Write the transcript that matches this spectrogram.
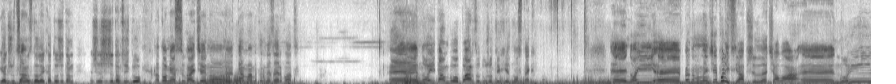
jak rzucałem z daleka, to że tam, że, że tam coś było. Natomiast słuchajcie, no e, tam mamy ten rezerwat. E, No i tam było bardzo dużo tych jednostek. E, No i e, w pewnym momencie policja przyleciała. e, No i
